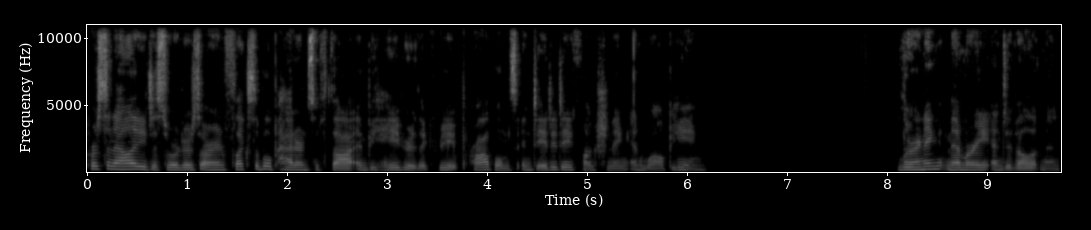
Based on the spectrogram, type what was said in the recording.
Personality disorders are inflexible patterns of thought and behavior that create problems in day to day functioning and well being. Learning, memory, and development.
